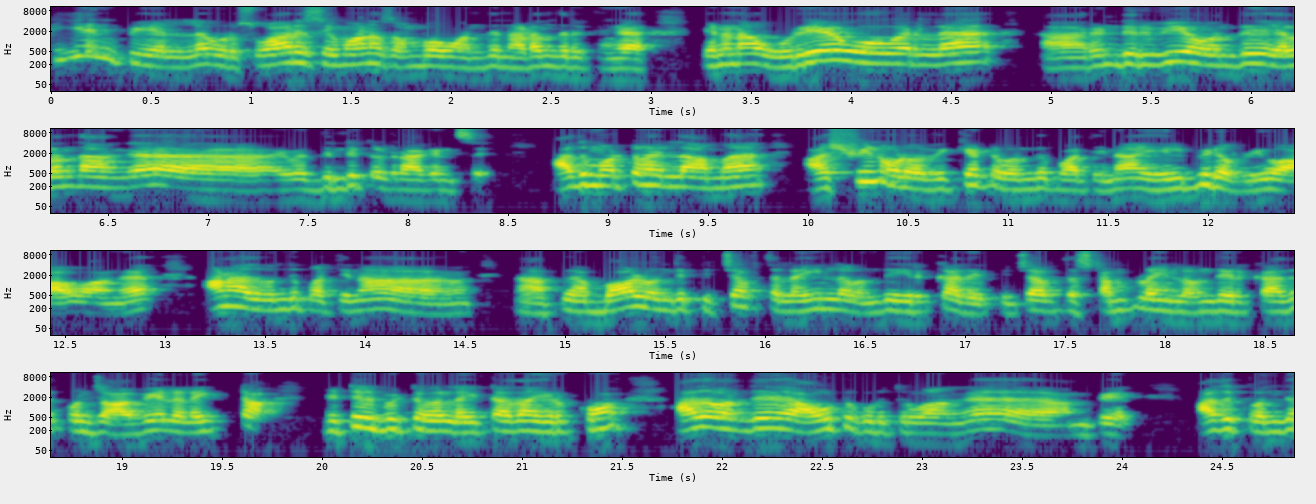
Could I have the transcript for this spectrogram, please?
டிஎன்பிஎல்ல ஒரு சுவாரஸ்யமான சம்பவம் வந்து நடந்திருக்குங்க. என்னன்னா ஒரே ஓவர்ல ரெண்டு ரிவ்யூவை வந்து இழந்தாங்க இவர் திண்டுக்கல் டிராகன்ஸ் அது மட்டும் இல்லாமல் அஸ்வினோட விக்கெட் வந்து பார்த்தீங்கன்னா எல்பிடபிள்யூ ஆவாங்க. ஆனால் அது வந்து பார்த்தீங்கன்னா பால் வந்து பிச் ஆஃப் த லைனில் வந்து இருக்காது. பிச் ஆஃப் த ஸ்டம்ப் லைனில் வந்து இருக்காது. கொஞ்சம் அவேல லைட்டாக லிட்டில் பிட் லைட்டாக தான் இருக்கும். அதை வந்து அவுட்டு கொடுத்துருவாங்க அம்பையர் அதுக்கு வந்து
